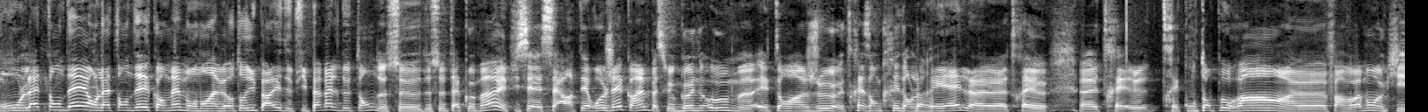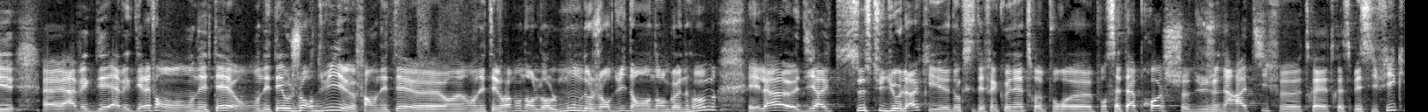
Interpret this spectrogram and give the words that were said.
On l'attendait, on l'attendait quand même. On en avait entendu parler depuis pas mal de temps de ce, de ce Tacoma. Et puis ça, ça interrogeait quand même parce que Gone Home étant un jeu très ancré dans le réel, euh, très, euh, très, euh, très contemporain, euh, enfin vraiment qui euh, avec des avec des refs, on, on était on était aujourd'hui, euh, enfin on était euh, on était vraiment dans, dans le monde d'aujourd'hui dans, dans Gone Home. Et là, euh, direct ce studio là qui donc s'était fait connaître pour euh, pour cette approche du jeu narratif euh, très très spécifique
